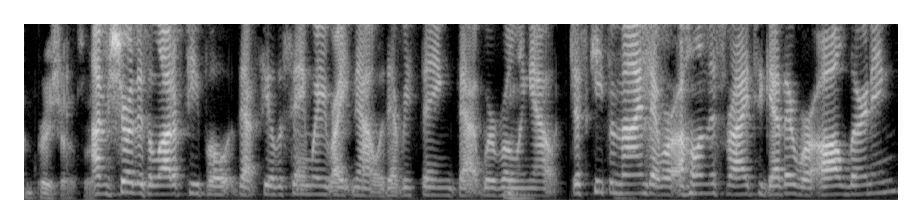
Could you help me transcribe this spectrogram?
I'm pretty sure that's what I'm sure there's a lot of people that feel the same way right now with everything that we're rolling out. Just keep in mind that we're all on this ride together. We're all learning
